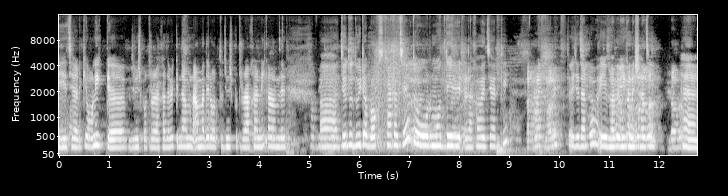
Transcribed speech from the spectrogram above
দিয়েছে আর কি। অনেক জিনিসপত্র রাখা যাবে, কিন্তু আমাদের অত জিনিসপত্র রাখা নেই, কারণ আমাদের যেহেতু দুইটা বক্স খাট আছে, তো ওর মধ্যে রাখা হয়েছে আর কি। তো এই যে দেখো, এইভাবে এখানে সাজি হ্যাঁ।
